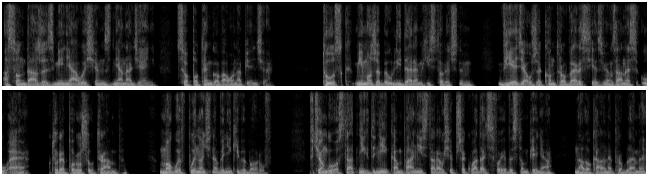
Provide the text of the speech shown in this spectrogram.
a sondaże zmieniały się z dnia na dzień, co potęgowało napięcie. Tusk, mimo że był liderem historycznym, wiedział, że kontrowersje związane z UE, które poruszył Trump, mogły wpłynąć na wyniki wyborów. W ciągu ostatnich dni kampanii starał się przekładać swoje wystąpienia na lokalne problemy,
